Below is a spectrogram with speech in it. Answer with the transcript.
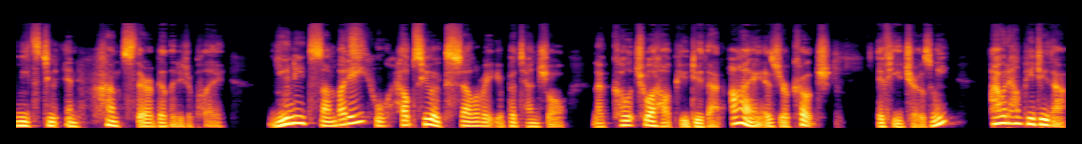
needs to enhance their ability to play. You need somebody who helps you accelerate your potential. And a coach will help you do that. I, as your coach, if you chose me, I would help you do that.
